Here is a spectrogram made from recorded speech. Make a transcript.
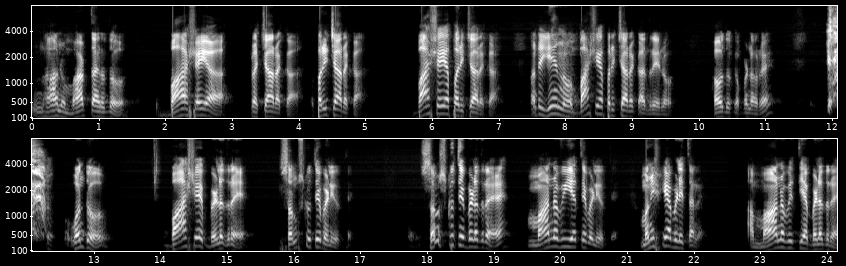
ನಾನು ಮಾಡ್ತಾ ಇರೋದು ಭಾಷೆಯ ಪ್ರಚಾರಕ, ಪರಿಚಾರಕ. ಭಾಷೆಯ ಪರಿಚಾರಕ. ಅಂದ್ರೆ ಏನು? ಭಾಷೆಯ ಪರಿಚಾರಕ ಅಂದ್ರೆ ಏನು? ಹೌದು ಕಪ್ಪಣ್ಣವ್ರೆ ಒಂದು ಭಾಷೆ ಬೆಳೆದ್ರೆ ಸಂಸ್ಕೃತಿ ಬೆಳೆಯುತ್ತೆ. ಸಂಸ್ಕೃತಿ ಬೆಳೆದ್ರೆ ಮಾನವೀಯತೆ ಬೆಳೆಯುತ್ತೆ. ಮನುಷ್ಯ ಬೆಳಿತಾನೆ. ಆ ಮಾನವೀಯತೆ ಬೆಳೆದ್ರೆ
